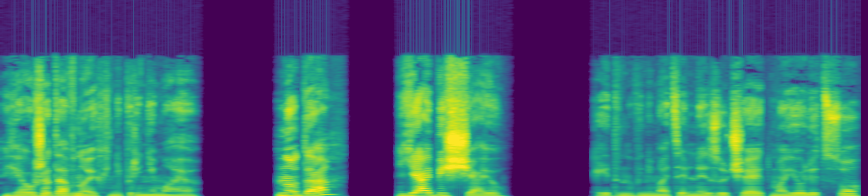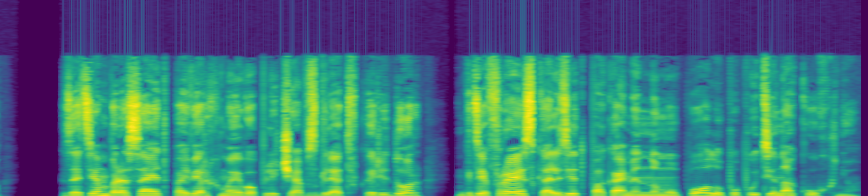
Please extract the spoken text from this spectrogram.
«Я уже давно их не принимаю». «Ну да, я обещаю». Эйден внимательно изучает мое лицо, затем бросает поверх моего плеча взгляд в коридор, где Фрея скользит по каменному полу по пути на кухню.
